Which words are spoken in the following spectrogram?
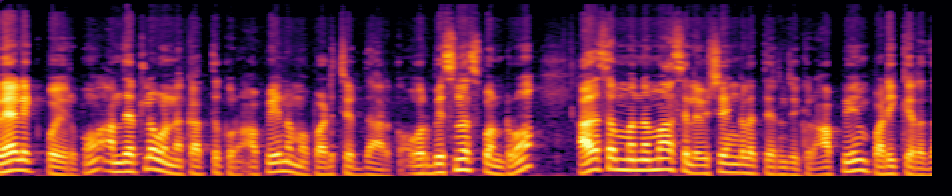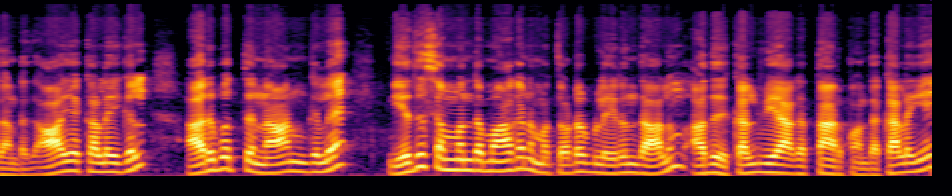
வேலைக்கு போயிருக்கோம். அந்த இடத்துல ஒன்று கற்றுக்குறோம் அப்பயும் நம்ம படிச்சுட்டு தான் இருக்கோம். ஒரு பிஸ்னஸ் பண்ணுறோம் அது சம்மந்தமாக சில விஷயங்களை தெரிஞ்சுக்கிறோம். அப்பயும் படிக்கிறதான்றது. ஆயக்கலைகள் அறுபத்து நான்கில் எது சம்பந்தமாக நம்ம தொடர்பில் இருந்தாலும் அது கல்வியாகத்தான் இருக்கும். அந்த கலையை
